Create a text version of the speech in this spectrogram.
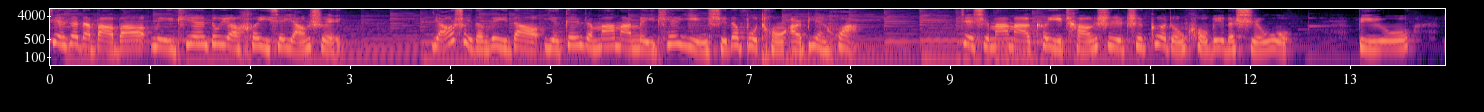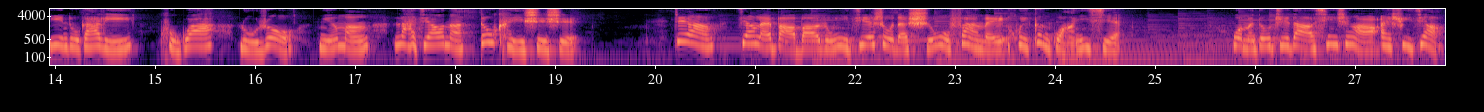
现在的宝宝每天都要喝一些羊水，羊水的味道也跟着妈妈每天饮食的不同而变化。这时妈妈可以尝试吃各种口味的食物，比如印度咖喱、苦瓜、卤肉、柠檬、辣椒呢，都可以试试。这样，将来宝宝容易接受的食物范围会更广一些。我们都知道新生儿爱睡觉，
